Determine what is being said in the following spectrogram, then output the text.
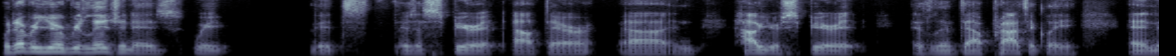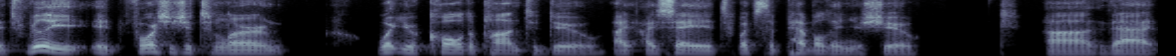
Whatever your religion is, we it's there's a spirit out there uh, and how your spirit is lived out practically. And it's really it forces you to learn what you're called upon to do. I, I say it's what's the pebble in your shoe uh, that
